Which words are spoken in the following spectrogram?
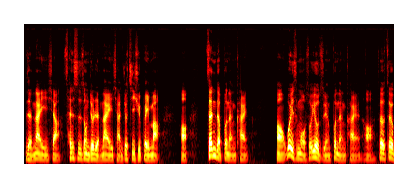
忍耐一下，陈时中就忍耐一下，你就继续被骂啊，真的不能开啊？为什么我说幼稚园不能开啊？这这，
